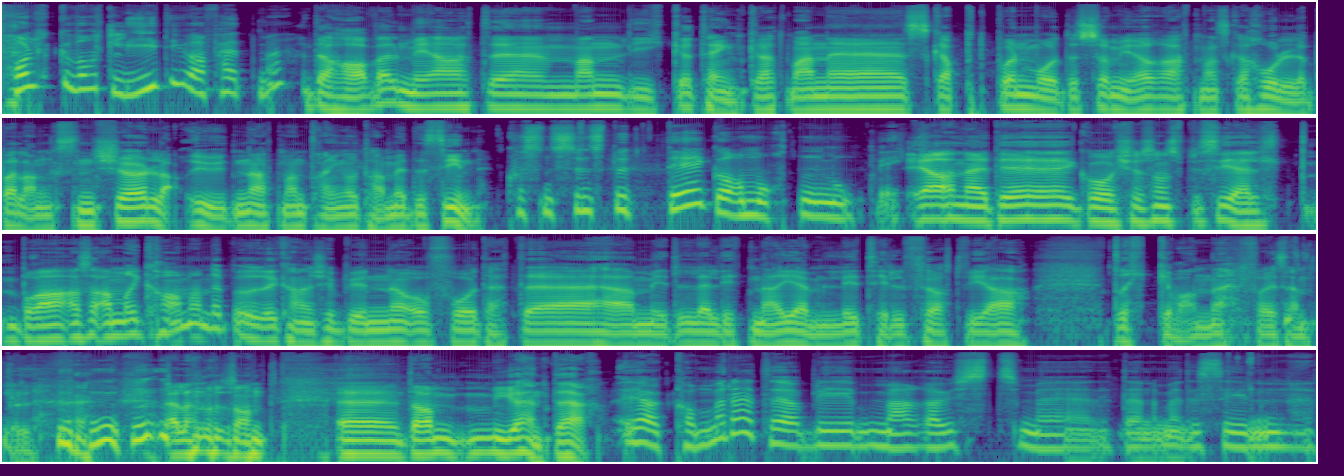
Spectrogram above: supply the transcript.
folket vårt lider jo av fedme. Det har vel med at eh, man liker å tenke at man er skapt på en måte som gjør at man skal holde balansen sjøl, uten at man trenger å ta medisin. Hvordan syns du det går, Morten Munkvik? Ja, nei, det går ikke sånn spesielt bra. Altså, Amerikanerne burde kanskje begynne å få dette her middelet litt mer jevnlig tilført via drikkevannet, f.eks. Eller noe sånt. Eh, det er mye å hente her. Ja, Kommer det til å bli mer raust med denne medisinen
